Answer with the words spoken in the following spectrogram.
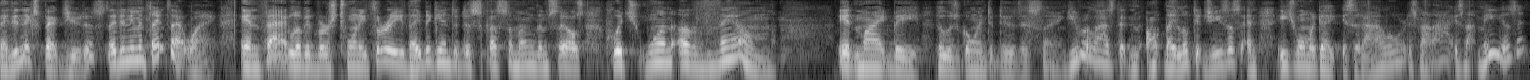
They didn't expect Judas. They didn't even think that way. In fact, look at verse 23. They begin to discuss among themselves which one of them it might be who is going to do this thing. You realize that they looked at Jesus and each one would go, Is it I, Lord? It's not I. It's not me, is it?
